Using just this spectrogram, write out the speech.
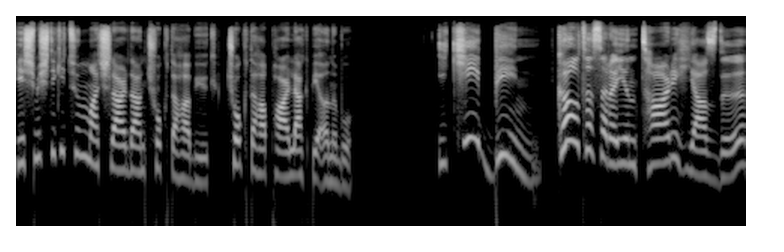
Geçmişteki tüm maçlardan çok daha büyük, çok daha parlak bir anı bu. 2000 Galatasaray'ın tarih yazdığı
